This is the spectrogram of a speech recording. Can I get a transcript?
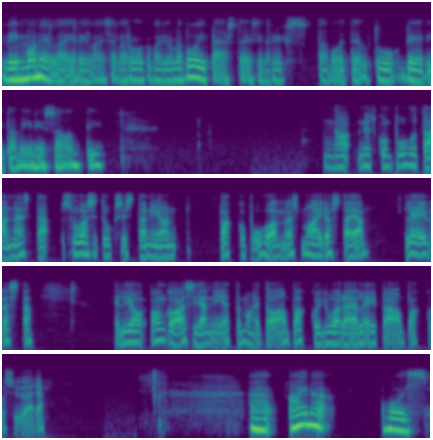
hyvin monella erilaisella ruokavaliolla voi päästä esimerkiksi tavoiteltuun D-vitamiinin saantiin. No, nyt kun puhutaan näistä suosituksista, niin on pakko puhua myös maidosta ja leivästä. Eli on, onko asia niin, että maitoa on pakko juoda ja leipää on pakko syödä? Äh, aina voisi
